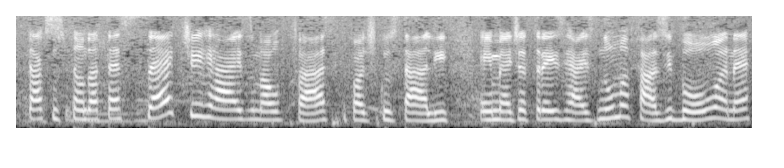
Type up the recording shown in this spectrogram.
está custando até sete reais uma alface, que pode custar ali em média três reais numa fase boa, né?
